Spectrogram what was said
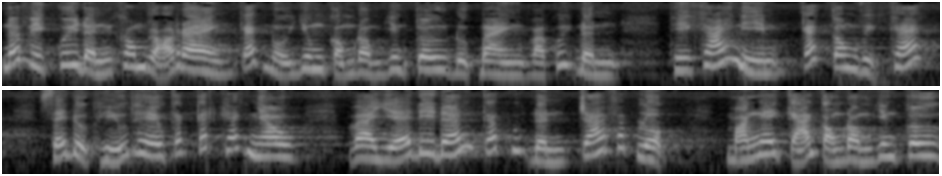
Nếu việc quy định không rõ ràng các nội dung cộng đồng dân cư được bàn và quyết định thì khái niệm các công việc khác sẽ được hiểu theo các cách khác nhau và dễ đi đến các quyết định trái pháp luật mà ngay cả cộng đồng dân cư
